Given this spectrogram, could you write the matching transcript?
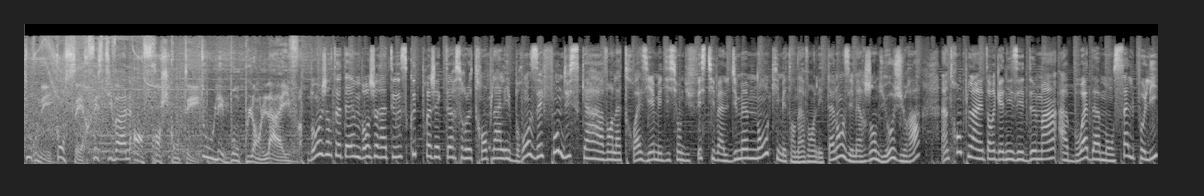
Tournée, concert, festival en Franche-Comté. Tous les bons plans live. Bonjour Totem, bonjour à tous. Projecteur sur le tremplin Les Bronzés Fonds du Ska avant la troisième édition du festival du même nom qui met en avant les talents émergents du Haut-Jura. Un tremplin est organisé demain à Bois d'Amont, Salpoli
